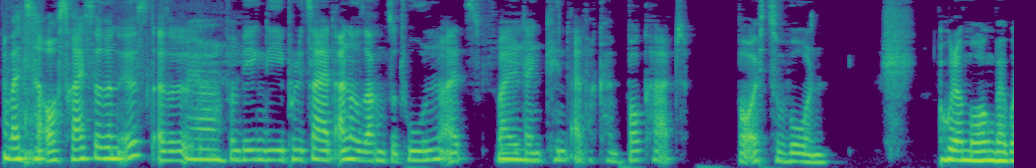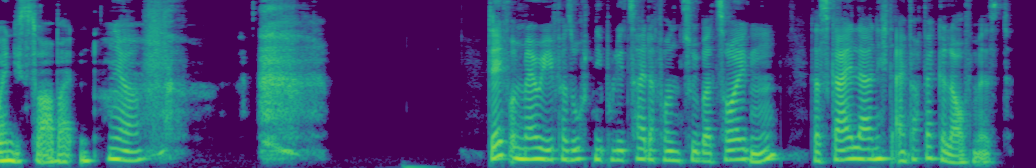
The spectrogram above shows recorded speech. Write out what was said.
Weil es eine Ausreißerin ist, also Ja. von wegen die Polizei hat andere Sachen zu tun, als weil Mhm. dein Kind einfach keinen Bock hat, bei euch zu wohnen. Oder morgen bei Wendy's zu arbeiten. Ja. Dave und Mary versuchten die Polizei davon zu überzeugen, dass Skylar nicht einfach weggelaufen ist.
